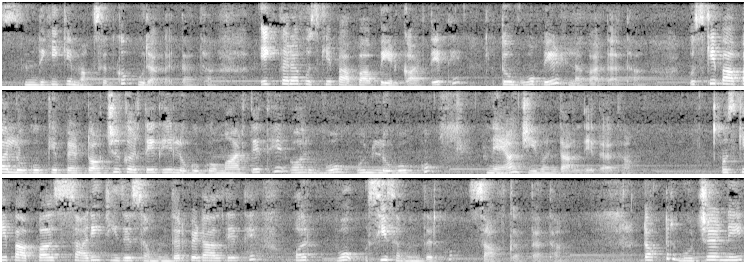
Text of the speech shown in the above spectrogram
ज़िंदगी के मकसद को पूरा करता था। एक तरफ़ उसके पापा पेड़ काटते थे तो वो पेड़ लगाता था। उसके पापा लोगों के पेड़ टॉर्चर करते थे, लोगों को मारते थे और वो उन लोगों को नया जीवन डाल देता था। उसके पापा सारी चीज़ें समुंदर पे डालते थे और वो उसी समुंदर को साफ़ करता था। डॉक्टर बूचर ने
